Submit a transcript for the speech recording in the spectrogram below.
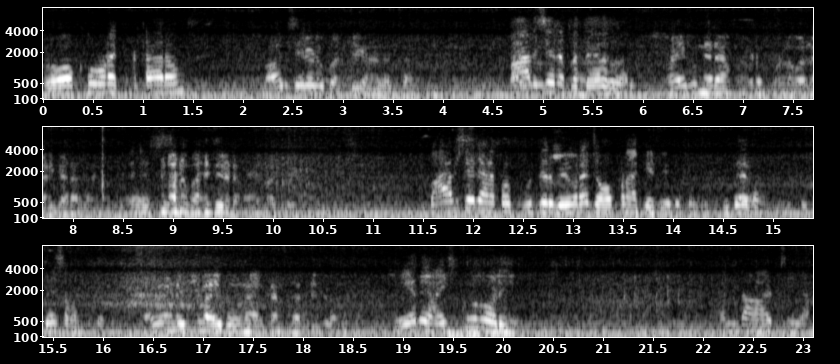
ബ്ലോക്കുകളുടെ കൊട്ടാരം. പാലശ്ശേരിയുടെ പ്രത്യേകത വെച്ചാൽ പാലശ്ശേരി പ്രത്യേകത പറയും. വൈകുന്നേരം ഫുള്ള് വെള്ളടിക്കാറാണ് മെയിൻ പ്രത്യേകത പാലശ്ശേരിയാണ് ഇപ്പൊ പുതിയൊരു ബിവറേജ് ഓപ്പൺ ആക്കുകയും ചെയ്തിട്ടുണ്ട് വിദേശം അതുകൊണ്ട് ഈ വായി പോകുന്ന ആൾക്കാർ ശ്രദ്ധിച്ചു ഏത് ഹൈസ്കൂളോട് എന്താ ചെയ്യാം?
